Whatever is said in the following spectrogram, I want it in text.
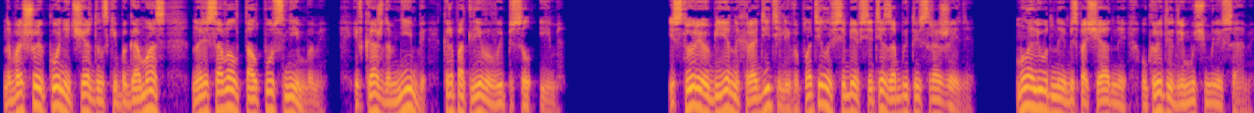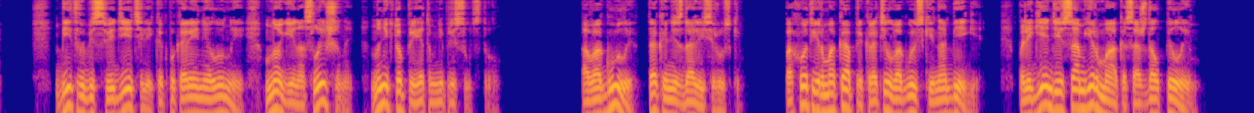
На большой коне черденский богомаз нарисовал толпу с нимбами, и в каждом нимбе кропотливо выписал имя. История убиенных родителей воплотила в себе все те забытые сражения. Малолюдные, беспощадные, укрытые дремучими лесами. Битвы без свидетелей, как покорение Луны, многие наслышаны, но никто при этом не присутствовал. А вагулы так и не сдались русским. Поход Ермака прекратил вагульские набеги. По легенде, и сам Ермак осаждал Пилым.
